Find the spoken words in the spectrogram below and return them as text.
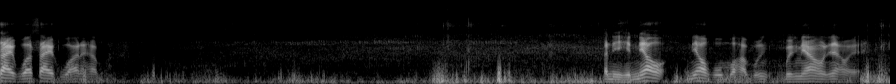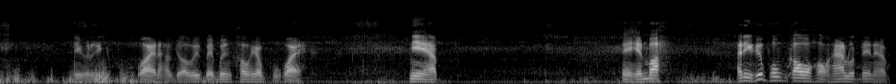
ซ้ายขวาซ้ายขวนะครับ อันนี้เห็นแนวแนวผมบ่ครับเบิ่งเบิ่งแนวแนวไอ้นี่คนอื่นปลูกอ้อยนะครับเดี๋ยวไปไปเบิ่งเขาเขาปลูกอ้อยนี่ครับนี่เห็นบ่อันนี้คือผมเกาของหารถด้วยนะครับ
